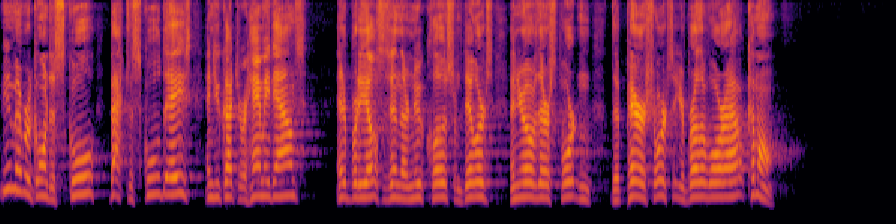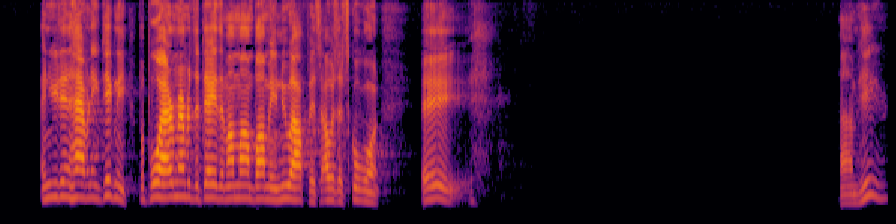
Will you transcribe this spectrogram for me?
You remember going to school, back to school days, and you got your hand me downs? And everybody else is in their new clothes from Dillard's, and you're over there sporting the pair of shorts that your brother wore out? Come on and you didn't have any dignity. But boy, I remember the day that my mom bought me new outfits. I was at school going, Hey. I'm here.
